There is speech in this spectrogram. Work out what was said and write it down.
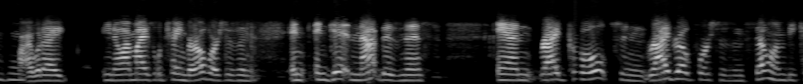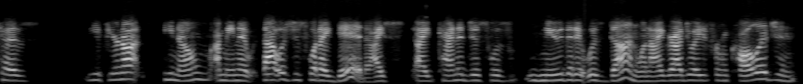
mm-hmm. why would I, you know, I might as well train barrel horses and and and get in that business and ride colts and ride rope horses and sell them because if you're not you know i mean it, that was just what i did i i kind of just was knew that it was done when i graduated from college and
